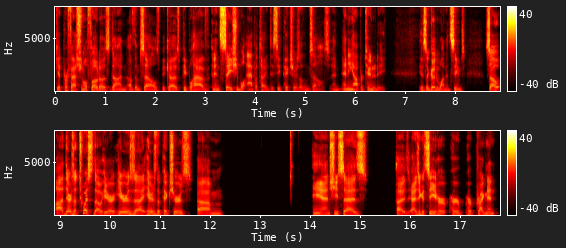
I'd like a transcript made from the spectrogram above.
get professional photos done of themselves because people have an insatiable appetite to see pictures of themselves, and any opportunity is a good one, it seems. So uh, there's a twist, though. Here, here's uh, here's the pictures, um, and she says, uh, as you can see, her her her pregnant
